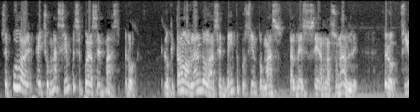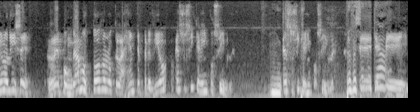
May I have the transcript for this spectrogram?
se pudo haber hecho más, siempre se puede hacer más, pero lo que estamos hablando de hacer 20% más tal vez sea razonable. Pero si uno dice, repongamos todo lo que la gente perdió, eso sí que es imposible. Mm. Eso sí que es imposible. Profesor, eh, eh,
